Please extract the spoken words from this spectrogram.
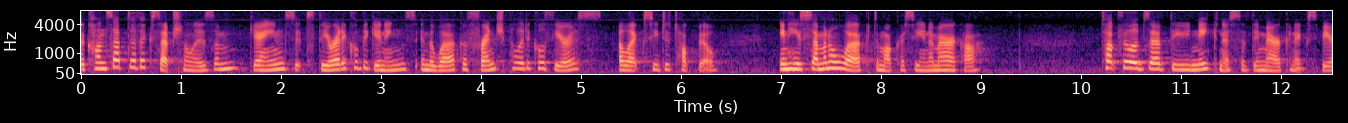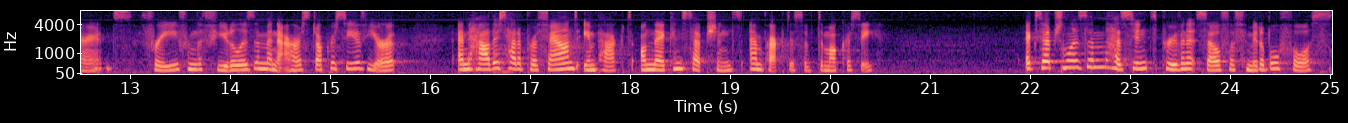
The concept of exceptionalism gains its theoretical beginnings in the work of French political theorist Alexis de Tocqueville in his seminal work, Democracy in America. Tocqueville observed the uniqueness of the American experience, free from the feudalism and aristocracy of Europe, and how this had a profound impact on their conceptions and practice of democracy. Exceptionalism has since proven itself a formidable force,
